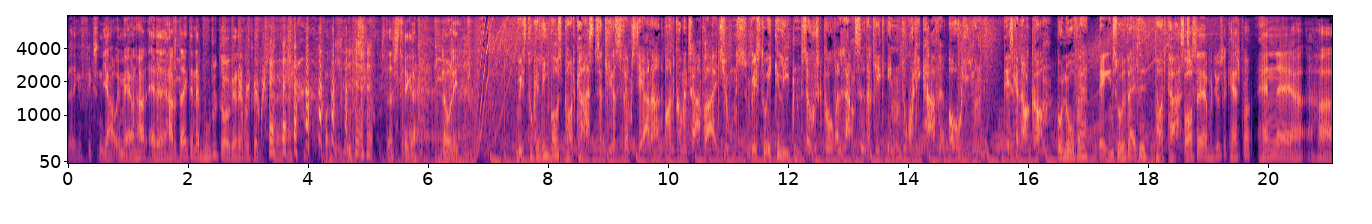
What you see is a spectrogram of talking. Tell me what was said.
ved ikke, jeg fik sådan en jav i maven. Har, er det, har du stadig den der voodoo-dukke, der du købte? Sidder og stikker. Nå lige. Hvis du kan lide vores podcast, så giv os fem stjerner og en kommentar på iTunes. Hvis du ikke kan lide den, så husk på, hvor lang tid der gik, inden du kunne lide kaffe og oliven. Det skal nok komme. Gonova, dagens udvalgte podcast. Vores uh, producer Kasper, han, uh, har,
